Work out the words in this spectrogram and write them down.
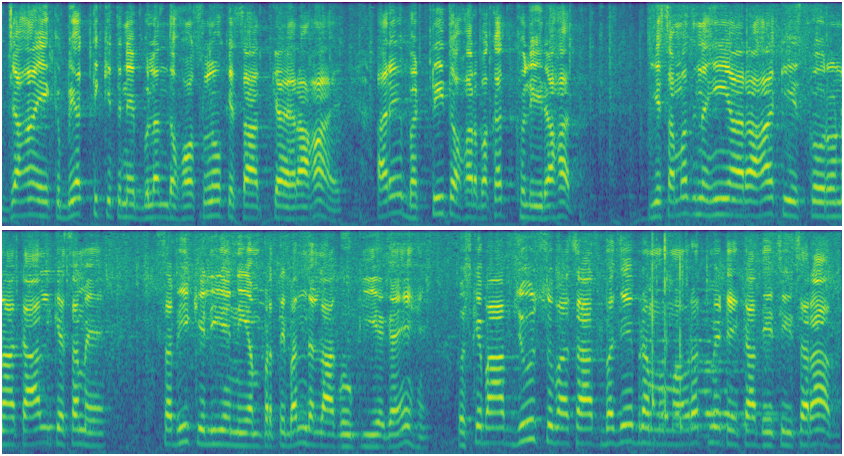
जहाँ एक व्यक्ति कितने बुलंद हौसलों के साथ कह रहा है, अरे, भट्टी तो हर वक्त खुली राहत। ये समझ नहीं आ रहा कि इस कोरोना काल के समय सभी के लिए नियम प्रतिबंध लागू किए गए हैं। उसके बावजूद सुबह सात बजे ब्रह्म मुहूर्त में ठेका देसी शराब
